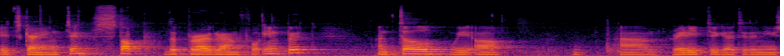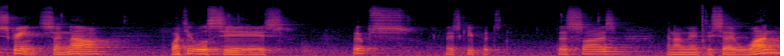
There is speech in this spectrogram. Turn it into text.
it's going to stop the program for input until we are um, ready to go to the new screen. So now what you will see is, oops, let's keep it this size. And I'm going to say one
